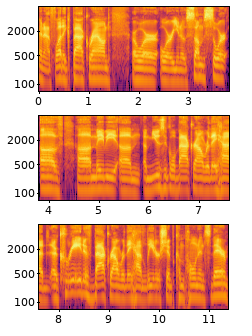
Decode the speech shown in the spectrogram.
an athletic background or or you know some sort of uh, maybe um, a musical background where they had a creative background where they had leadership components there,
